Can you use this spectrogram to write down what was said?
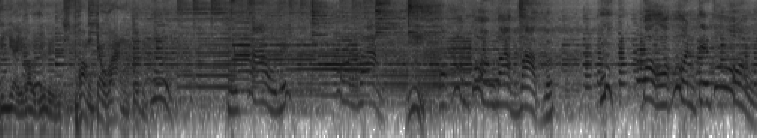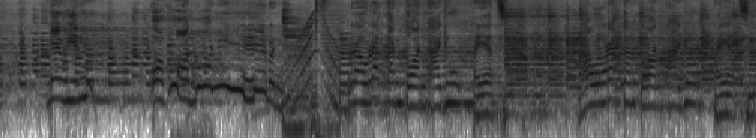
ติใหญ่เบาอยู่เลยท้องเจ้าว่างต้นอืมของข้าวเนี่ยท้องว่างอืมออกมันท้องบ้าบวาบเหรออืมบออกหอนเต็ท้องแม่วิน ออกหอนหอนนี่มันเรารักกันตอนอายุแปดสิบ เรารักกันตอนอายุแปดสิบ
